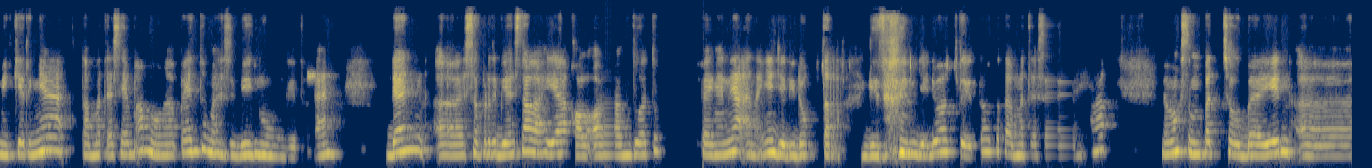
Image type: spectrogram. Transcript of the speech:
mikirnya tamat SMA mau ngapain tuh masih bingung gitu kan. Dan uh, seperti biasa lah ya kalau orang tua tuh pengennya anaknya jadi dokter gitu kan. Jadi waktu itu aku tamat SMA memang sempat cobain uh,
